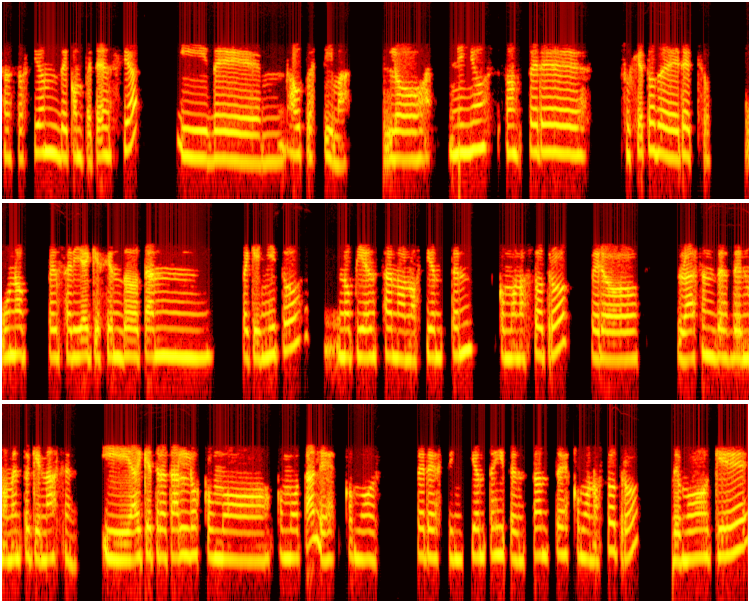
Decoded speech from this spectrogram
sensación de competencia y de mm, autoestima. Los niños son seres sujetos de derecho. Uno pensaría que siendo tan pequeñitos no piensan o no sienten como nosotros, pero lo hacen desde el momento que nacen y hay que tratarlos como, como tales, como seres sintientes y pensantes como nosotros, de modo que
